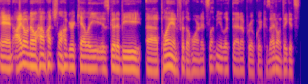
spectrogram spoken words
and I don't know how much longer Kelly is going to be uh, playing for the Hornets. Let me look that up real quick because I don't think it's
